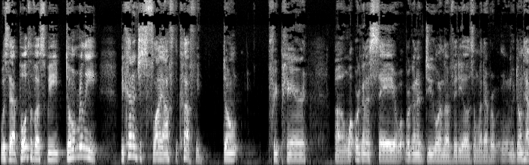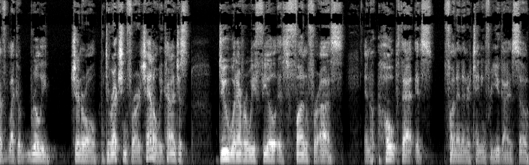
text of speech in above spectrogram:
was that both of us, we don't really, we kind of just fly off the cuff. We don't prepare uh, what we're going to say or what we're going to do on the videos and whatever. We don't have like a really general direction for our channel. We kind of just do whatever we feel is fun for us and hope that it's fun and entertaining for you guys. So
